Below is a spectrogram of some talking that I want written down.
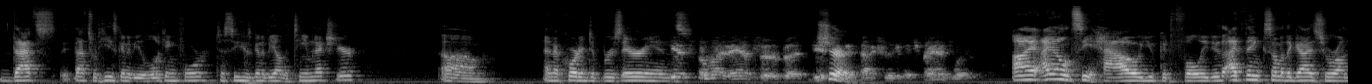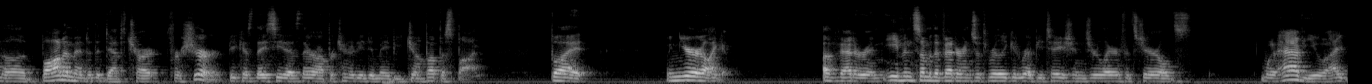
that's that's what he's going to be looking for to see who's going to be on the team next year. Um, and according to Bruce Arians, it's the right answer, but sure. it's actually going to translate? I, I don't see how you could fully do that. I think some of the guys who are on the bottom end of the depth chart for sure, because they see it as their opportunity to maybe jump up a spot. But when you're like a veteran, even some of the veterans with really good reputations, your Larry Fitzgeralds, what have you, I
